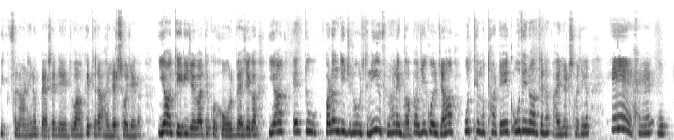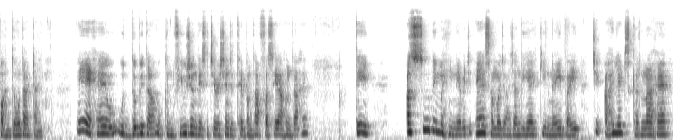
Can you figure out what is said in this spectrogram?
ਵੀ ਫਲਾਣੇ ਨੂੰ ਪੈਸੇ ਦੇ ਦਵਾ ਕੇ ਤੇਰਾ ਆਈਲੈਟਸ ਹੋ ਜਾਏਗਾ। ਜਾਂ ਤੇਰੀ ਜਗ੍ਹਾ ਤੇ ਕੋਈ ਹੋਰ ਬਹਿ ਜਾਏਗਾ, ਜਾਂ ਇਹ ਤੂੰ ਪੜਨ ਦੀ ਜ਼ਰੂਰਤ ਨਹੀਂ, ਫਲਾਣੇ ਬਾਬਾ ਜੀ ਕੋਲ ਜਾ, ਉੱਥੇ ਮੱਥਾ ਟੇਕ, ਉਹਦੇ ਨਾਲ ਤੇਰਾ ਆਈਲੈਟਸ ਹੋ ਜਾਏਗਾ। ਇਹ ਹੈ ਉਹ ਪਾਦੋਂ ਦਾ ਟਾਈਮ ਇਹ ਹੈ ਉਹ ਦੁਬਿਧਾ ਉਹ ਕਨਫਿਊਜ਼ਨ ਦੀ ਸਿਚੁਏਸ਼ਨ ਜਿੱਥੇ ਬੰਦਾ ਫਸਿਆ ਹੁੰਦਾ ਹੈ। ਤੇ ਅਸੂ ਦੇ ਮਹੀਨੇ ਵਿੱਚ ਇਹ ਸਮਝ ਆ ਜਾਂਦੀ ਹੈ ਕਿ ਨਹੀਂ ਭਾਈ, ਜੇ ਆਈਲੈਟਸ ਕਰਨਾ ਹੈ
